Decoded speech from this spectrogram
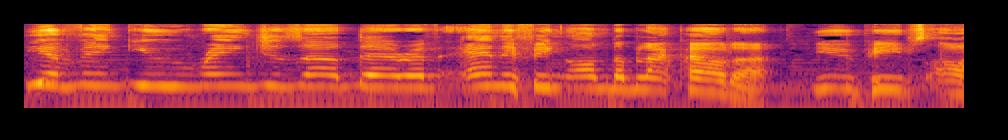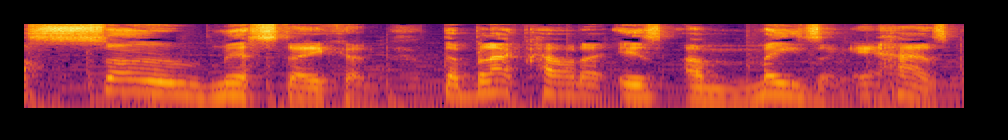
You think you Rangers out there have anything on the Black Powder? You peeps are so mistaken. The Black Powder is amazing. It has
